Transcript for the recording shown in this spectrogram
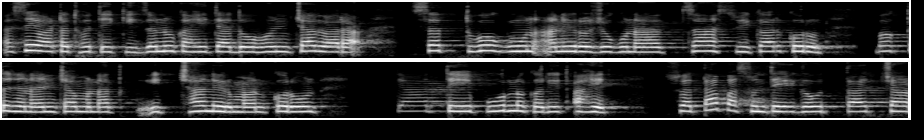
असे वाटत होते की जणू काही त्या दोहोंच्या द्वारा सत्वगुण आणि रजोगुणाचा स्वीकार करून भक्तजनांच्या मनात इच्छा निर्माण करून त्या ते पूर्ण करीत आहेत. स्वतःपासून ते गवताच्या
